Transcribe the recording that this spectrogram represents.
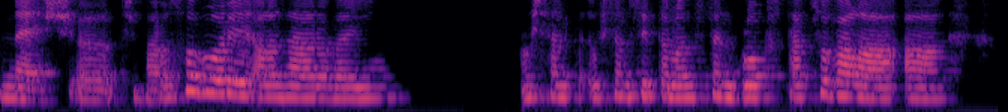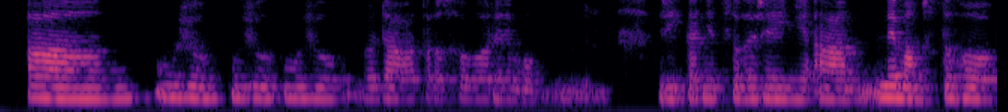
než uh, třeba rozhovory, ale zároveň už jsem, už jsem si tenhle ten blog zpracovala a a můžu, můžu, můžu dávat rozhovory nebo říkat něco veřejně a nemám z toho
